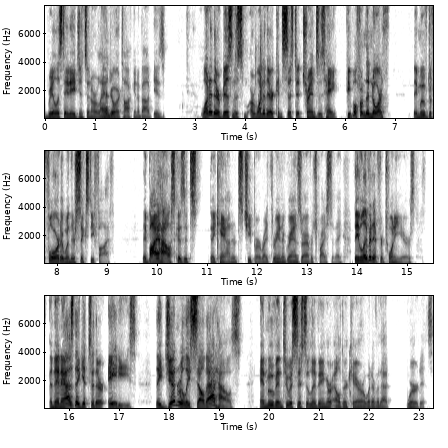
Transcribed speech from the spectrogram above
real estate agents in Orlando are talking about is one of their business or one of their consistent trends is hey, people from the north, they move to Florida when they're 65. They buy a house because it's they can, it's cheaper, right? 300 grand is their average price today. They live in it for 20 years. And then as they get to their 80s, they generally sell that house and move into assisted living or elder care or whatever that word is.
